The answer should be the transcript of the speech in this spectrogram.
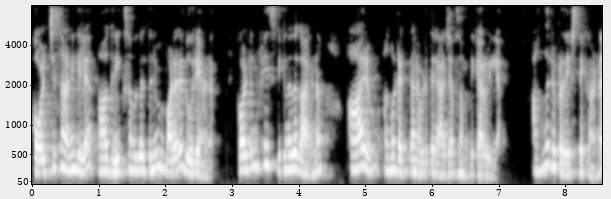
കോൾച്ചിസ് ആണെങ്കിൽ ആ ഗ്രീക്ക് സമുദ്രത്തിനും വളരെ ദൂരെയാണ്. ഗോൾഡൻ ഫ്ലീസ് ഇരിക്കുന്നത് കാരണം ആരും അങ്ങോട്ട് എത്താൻ അവിടുത്തെ രാജാവ് സമ്മതിക്കാറുമില്ല. അങ്ങനൊരു പ്രദേശത്തേക്കാണ്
